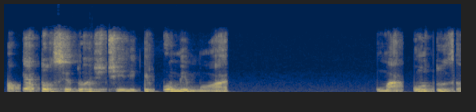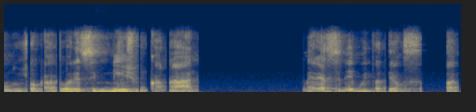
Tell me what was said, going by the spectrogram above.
qualquer torcedor de time que comemora uma contusão do jogador, esse mesmo canalha, merece nem muita atenção. Sabe?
